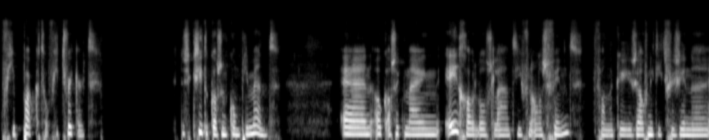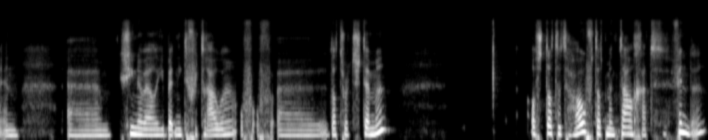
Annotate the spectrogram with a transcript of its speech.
Of je pakt of je triggert. Dus ik zie het ook als een compliment. En ook als ik mijn ego loslaat, die van alles vindt, van dan kun je zelf niet iets verzinnen en zie nou wel, je bent niet te vertrouwen of, of uh, dat soort stemmen. Als dat het hoofd dat mentaal gaat vinden,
